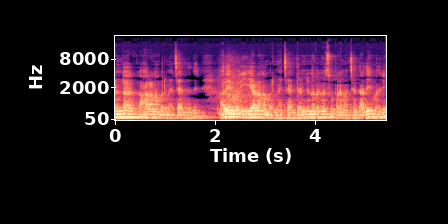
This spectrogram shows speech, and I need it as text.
ரெண்டாக ஆறாம் நம்பர் மேட்சாக இருந்தது. அதே மாதிரி ஏழாம் நம்பர் மேட்ச் ஆயிருந்தது ரெண்டு நம்பருமே சூப்பராக மேட்ச் ஆயிருந்தது அதே மாதிரி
